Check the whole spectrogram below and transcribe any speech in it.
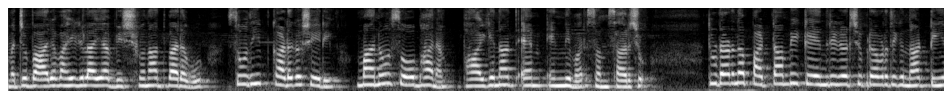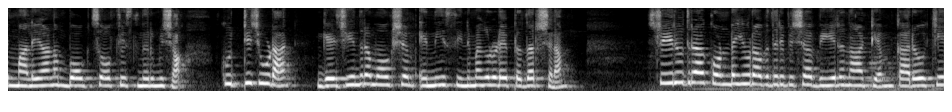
മറ്റു ഭാരവാഹികളായ വിശ്വനാഥ് വരവൂർ സുദീപ് കടകശ്ശേരി മനോ സോഭാനം ഭാഗ്യനാഥ് എം എന്നിവർ സംസാരിച്ചു. തുടർന്ന് പട്ടാമ്പി കേന്ദ്രീകരിച്ച് പ്രവർത്തിക്കുന്ന ടീം മലയാളം ബോക്സ് ഓഫീസ് നിർമ്മിച്ച കുറ്റിച്ചൂടാൻ ഗജേന്ദ്രമോക്ഷം എന്നീ സിനിമകളുടെ പ്രദർശനം ശ്രീരുദ്ര കൊണ്ടയൂർ അവതരിപ്പിച്ച വീരനാട്യം കരോക്കെ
